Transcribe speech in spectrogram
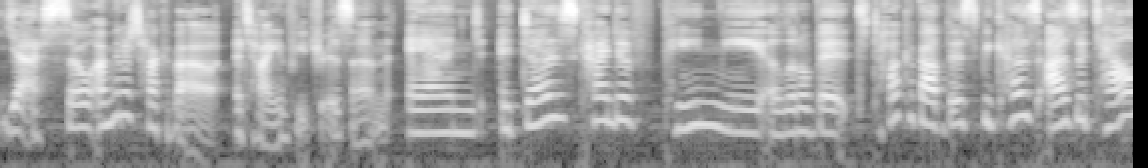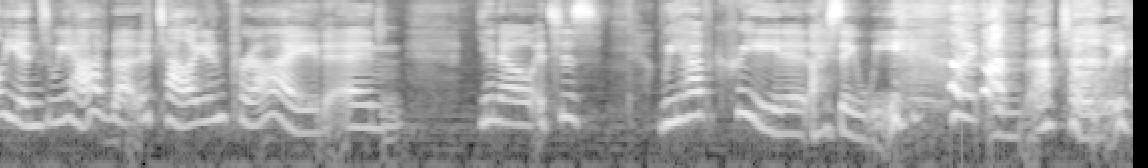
Yes, so I'm going to talk about Italian futurism, and it does kind of pain me a little bit to talk about this because as Italians, we have that Italian pride, and you know, it's just we have created. I say we, like I'm, I'm totally,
